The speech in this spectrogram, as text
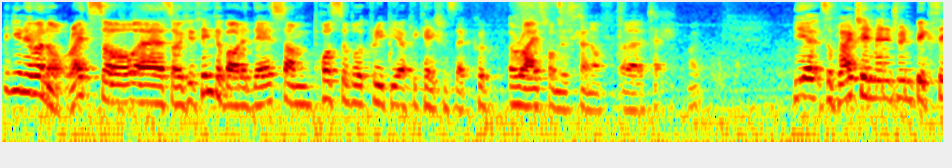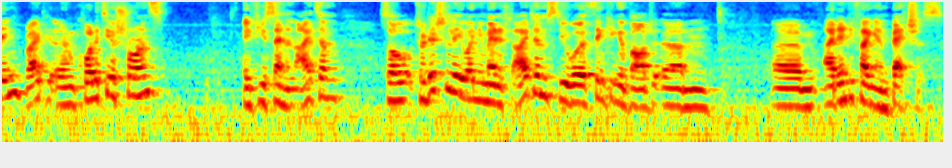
But you never know, right? So, uh, so if you think about it, there's some possible creepy applications that could arise from this kind of uh, tag, right? Here, supply chain management, big thing, right? Um, quality assurance if you send an item. So traditionally, when you managed items, you were thinking about um, um, identifying in batches,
